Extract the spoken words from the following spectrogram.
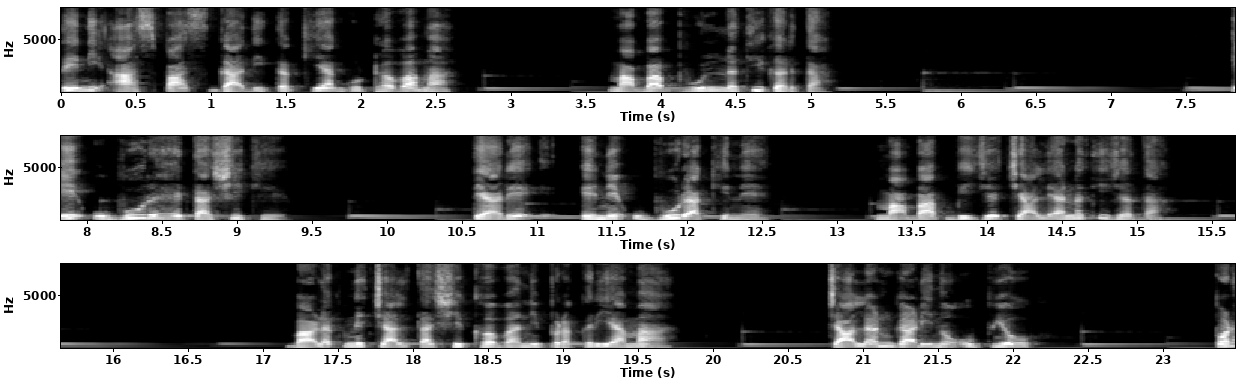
તેની આસપાસ ગાદી તકિયા ગોઠવવામાં મા બાપ ભૂલ નથી કરતા. એ ઊભું રહેતા શીખે. ત્યારે એને ઊભું રાખીને મા બાપ બીજે ચાલ્યા નથી જતા. બાળકને ચાલતા શીખવવાની પ્રક્રિયામાં ચાલન ગાડીનો ઉપયોગ પણ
